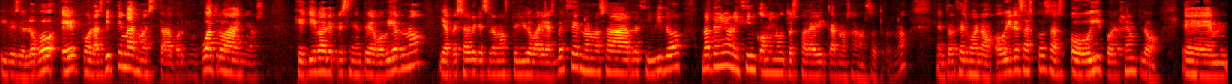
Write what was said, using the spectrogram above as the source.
y desde luego él con las víctimas no está, porque en cuatro años que lleva de presidente de gobierno y a pesar de que se lo hemos pedido varias veces, no nos ha recibido, no ha tenido ni cinco minutos para dedicarnos a nosotros, ¿no? Entonces, bueno, oír esas cosas o oír, por ejemplo, eh,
